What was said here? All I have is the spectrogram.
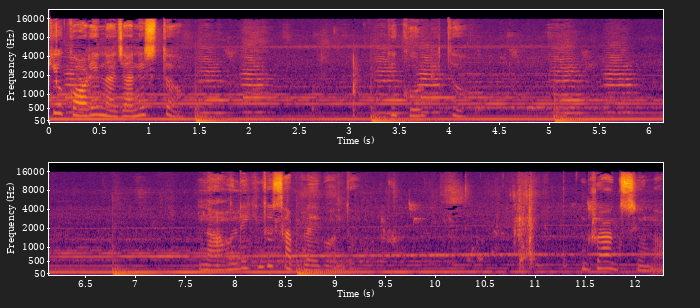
কেউ করে না, জানিস তো। তুই করবি তো। না হলে কিন্তু সাপ্লাই বন্ধ। ড্রাগস ইউ নো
